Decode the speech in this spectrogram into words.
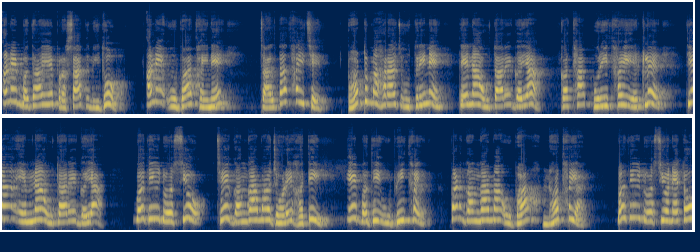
અને બધાએ પ્રસાદ લીધો અને ઊભા થઈને ચાલતા થાય છે. ભટ્ટ મહારાજ ઉતરીને તેના ઉતારે ગયા. કથા પૂરી થઈ એટલે ત્યાં એમના ઉતારે ગયા. બધી ડોસીઓ જે ગંગામાં જોડે હતી એ બધી ઊભી થઈ. પણ ગંગામાં ઊભા ન થયા. બધી ડોશીઓને તો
